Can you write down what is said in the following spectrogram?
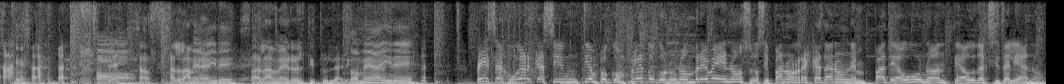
Está Salamero, aire. Salamero el titular. Tome aire. Pese a jugar casi un tiempo completo con un hombre menos, los hispanos rescataron un empate a uno ante Audax Italiano.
